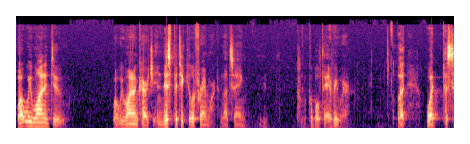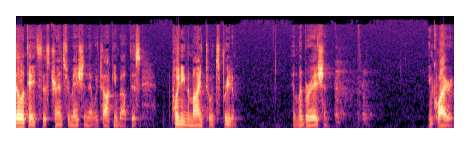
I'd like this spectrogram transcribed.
What we want to do, what we want to encourage in this particular framework, I'm not saying it's applicable to everywhere, but what facilitates this transformation that we're talking about, this pointing the mind towards freedom, and liberation. Inquiry,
